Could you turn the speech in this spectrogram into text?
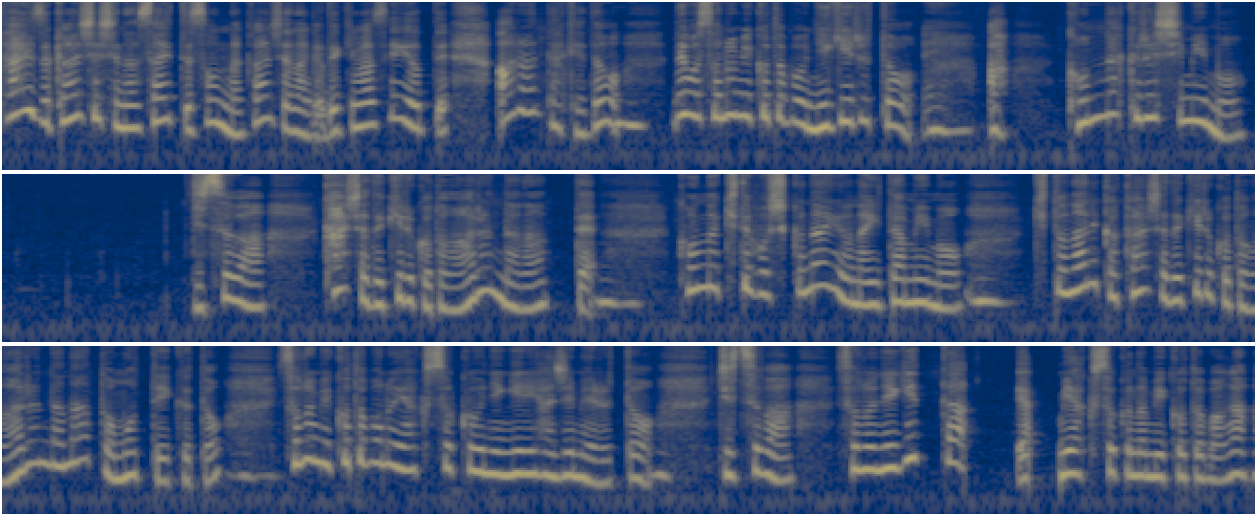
絶えず感謝しなさいってそんな感謝なんかできませんよって。あるんだけど、うん、でもその御言葉を握ると、えー、あこんな苦しみも実は感謝できることがあるんだなって、うん、こんな来てほしくないような痛みも、うん、きっと何か感謝できることがあるんだなと思っていくと、うん、その御言葉の約束を握り始めると、実はその握った約束の御言葉が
